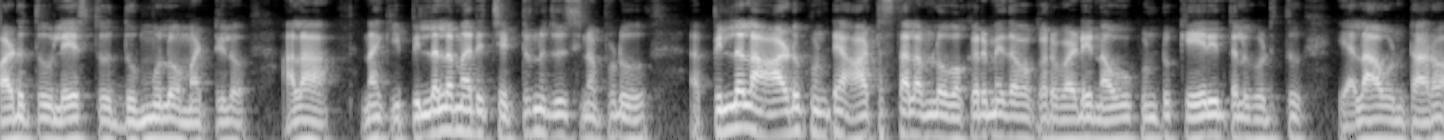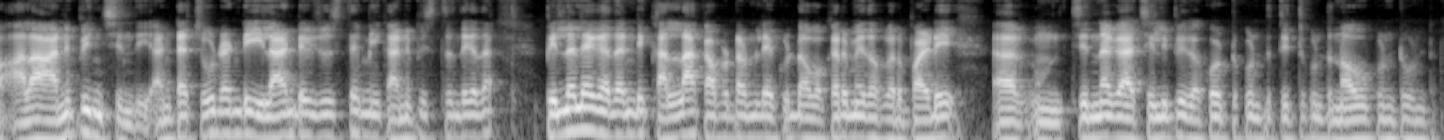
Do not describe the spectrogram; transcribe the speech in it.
పడుతూ లేస్తూ దుమ్ములో మట్టిలో అలా. నాకు ఈ పిల్లల మరి చెట్టును చూసినప్పుడు పిల్లలు ఆడుకుంటే ఆట స్థలంలో ఒకరి మీద ఒకరు పడి నవ్వుకుంటూ కేరింతలు కొడుతూ ఎలా ఉంటారో అలా అనిపించింది. అంటే చూడండి ఇలాంటివి చూస్తే మీకు అనిపిస్తుంది కదా. పిల్లలే కదండి కల్లా కపటం లేకుండా ఒకరి మీద ఒకరు పడి చిన్నగా చిలిపిగా కొట్టుకుంటూ తిట్టుకుంటూ నవ్వుకుంటూ ఉంటారు.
